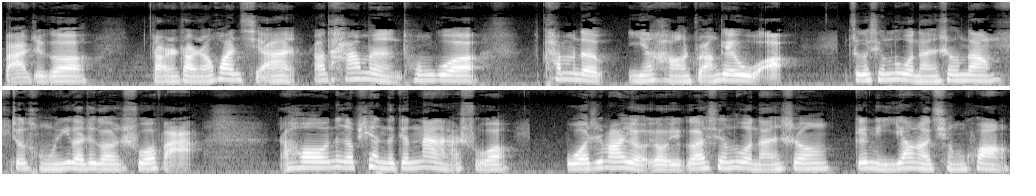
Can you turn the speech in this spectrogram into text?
把这个找人找人换钱，让他们通过他们的银行转给我。这个姓陆的男生呢，就同意了这个说法。然后那个骗子跟娜娜说，我这边有有一个姓陆的男生跟你一样的情况，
